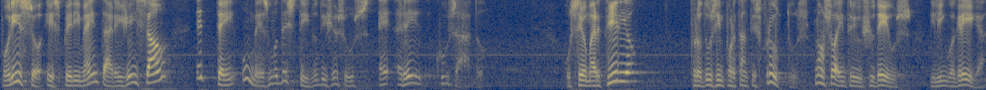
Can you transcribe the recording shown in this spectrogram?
Por isso, experimenta a rejeição e tem o mesmo destino de Jesus, é recusado. O seu martírio produz importantes frutos, não só entre os judeus de língua grega,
